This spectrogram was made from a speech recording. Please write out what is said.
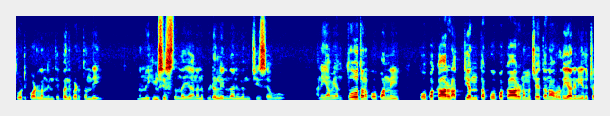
తోటి కోడలు ఇంత ఇబ్బంది పెడుతుంది. నన్ను హింసిస్తుందయ్యా నన్ను బిడలేని దానిగా నువ్వు చేశావు అని ఆమె ఎంతో తన కోపాన్ని కోపకారణ అత్యంత కోపకారణము చేత నా హృదయాన్ని నీ ఎదుట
